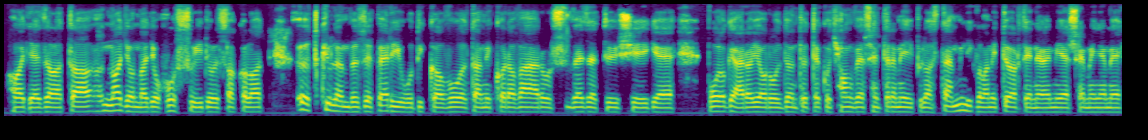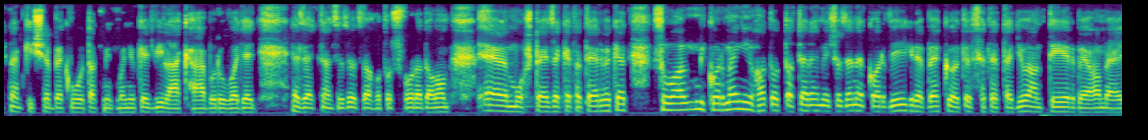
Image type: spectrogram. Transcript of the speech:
hogy ez alatt a nagyon-nagyon hosszú időszak alatt öt különböző periódika volt, amikor a város vezetősége polgárai arról döntöttek, hogy hangversenyterem épül, aztán mindig valami történelmi esemény, amelyek nem kisebbek voltak, mint mondjuk egy világháború vagy egy 1956-os forradalom, elmosta ezeket a terveket. Szóval, mikor megnyílhatott a terem és a zenekar végre beköltözhetett egy olyan térbe, amely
